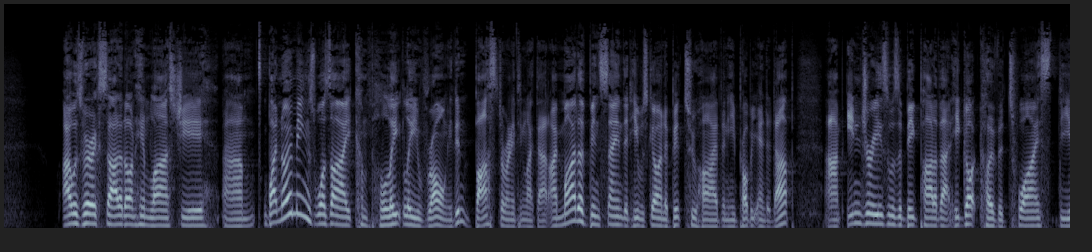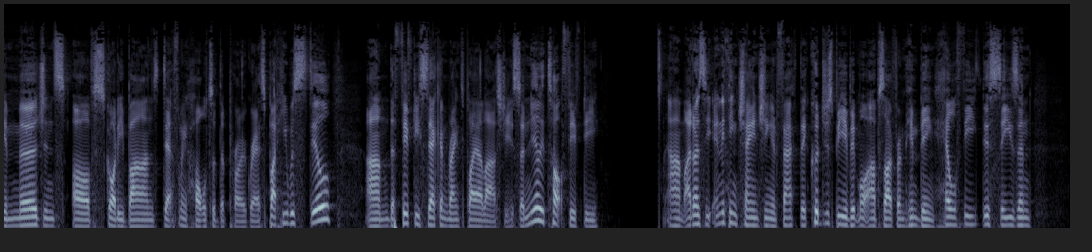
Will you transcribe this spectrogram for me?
I was very excited on him last year. Um, by no means was I completely wrong. He didn't bust or anything like that. I might have been saying that he was going a bit too high than he probably ended up. Um, injuries was a big part of that. He got COVID twice. The emergence of Scottie Barnes definitely halted the progress, but he was still um, the 52nd ranked player last year, so nearly top 50. Um, I don't see anything changing. In fact, there could just be a bit more upside from him being healthy this season.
